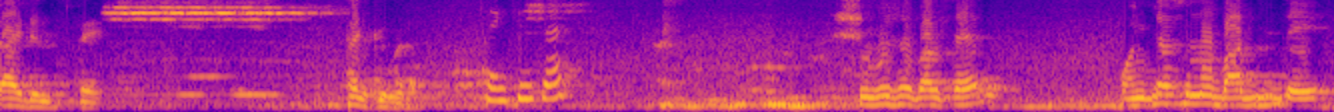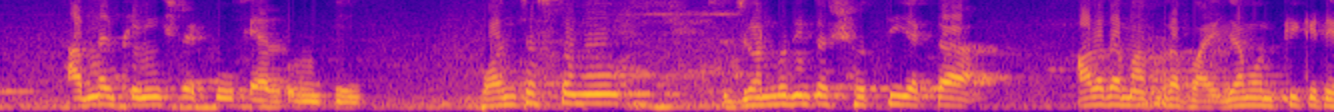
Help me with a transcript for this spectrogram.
গাইডেন্স পে thank you madam thank you sir শুভ সকাল স্যার পঞ্চাশতম বার্থডেতে আপনার ফিলিংসটা একটু শেয়ার করুন প্লিজ পঞ্চাশতম জন্মদিনটা সত্যি একটা আলাদা মাত্রা পায়। যেমন ক্রিকেটে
